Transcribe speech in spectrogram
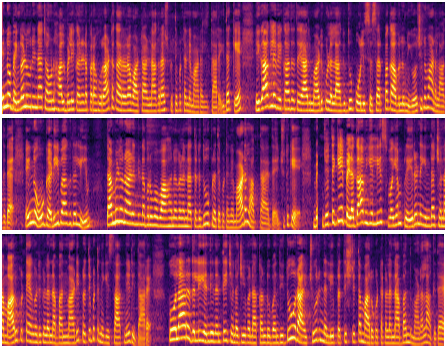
ಇನ್ನು ಬೆಂಗಳೂರಿನ ಟೌನ್ ಹಾಲ್ ಬಳಿ ಕನ್ನಡ ಪರ ಹೋರಾಟಗಾರರ ವಾಟಾಳ್ ನಾಗರಾಜ್ ಪ್ರತಿಭಟನೆ ಮಾಡಲಿದ್ದಾರೆ. ಇದಕ್ಕೆ ಈಗಾಗಲೇ ಬೇಕಾದ ತಯಾರಿ ಮಾಡಿಕೊಳ್ಳಲಾಗಿದ್ದು ಪೊಲೀಸ್ ಸರ್ಪಗಾವಲು ನಿಯೋಜನೆ ಮಾಡಲಾಗಿದೆ. ಇನ್ನು ಗಡಿ ಭಾಗದಲ್ಲಿ ತಮಿಳುನಾಡಿನಿಂದ ಬರುವ ವಾಹನಗಳನ್ನು ತಡೆದು ಪ್ರತಿಭಟನೆ ಮಾಡಲಾಗ್ತಾ ಇದೆ. ಜೊತೆಗೆ ಜೊತೆಗೆ ಬೆಳಗಾವಿಯಲ್ಲಿ ಸ್ವಯಂ ಪ್ರೇರಣೆಯಿಂದ ಜನ ಮಾರುಕಟ್ಟೆ ಅಂಗಡಿಗಳನ್ನು ಬಂದ್ ಮಾಡಿ ಪ್ರತಿಭಟನೆಗೆ ಸಾಥ್ ನೀಡಿದ್ದಾರೆ. ಕೋಲಾರದಲ್ಲಿ ಎಂದಿನಂತೆ ಜನಜೀವನ ಕಂಡು ಬಂದಿದ್ದು ರಾಯಚೂರಿನಲ್ಲಿ ಪ್ರತಿಷ್ಠಿತ ಮಾರುಕಟ್ಟೆಗಳನ್ನು ಬಂದ್ ಮಾಡಲಾಗಿದೆ.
